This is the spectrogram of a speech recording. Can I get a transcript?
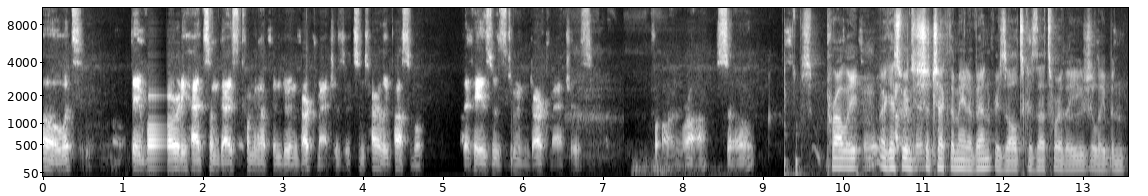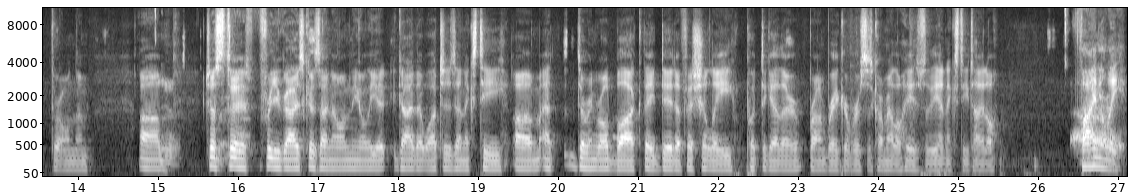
oh, what's they've already had some guys coming up and doing dark matches. It's entirely possible that Hayes was doing dark matches for on Raw. So Probably, I guess we should check the main event results because that's where they usually been throwing them. Um, mm, just to for you guys, because I know I'm the only guy that watches NXT. Um, at during Roadblock, they did officially put together Bron Breakker versus Carmelo Hayes for the NXT title. Finally,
